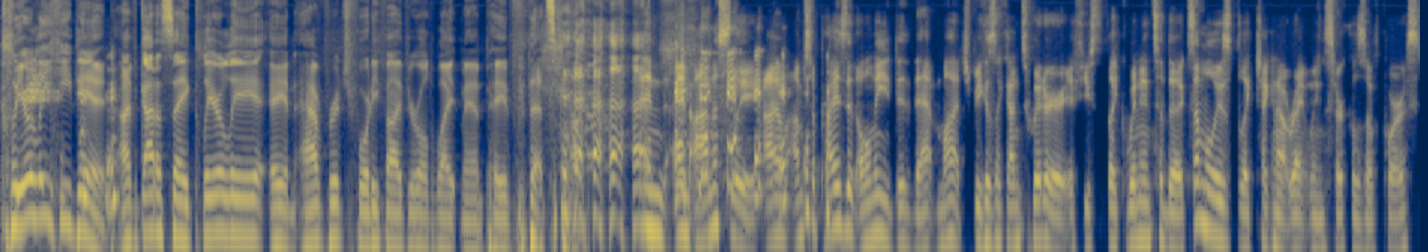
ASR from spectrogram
clearly he did. I've got to say, clearly an average 45 year old white man paid for that spot. and and honestly, I'm I'm surprised it only did that much because like on Twitter, if you like went into the, because I'm always like checking out right wing circles, of course.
